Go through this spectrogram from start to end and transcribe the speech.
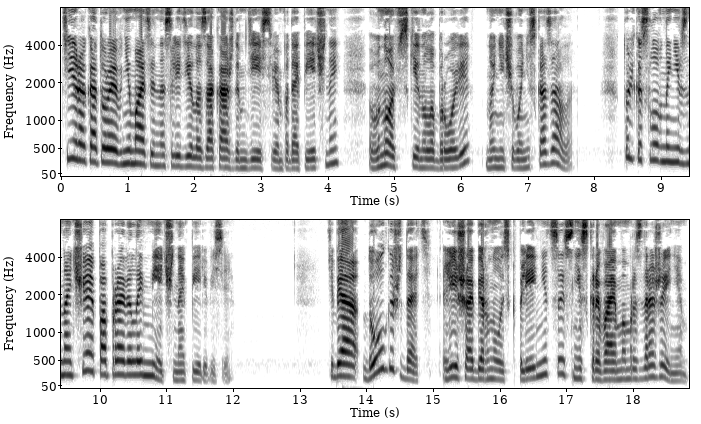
Тира, которая внимательно следила за каждым действием подопечной, вновь скинула брови, но ничего не сказала. Только словно невзначай поправила меч на перевязи. «Тебя долго ждать?» — Лиша обернулась к пленнице с нескрываемым раздражением.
